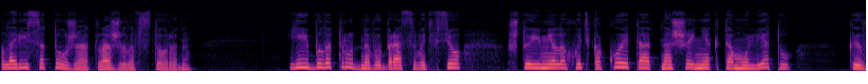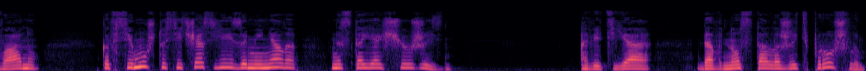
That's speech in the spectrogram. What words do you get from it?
Лариса тоже отложила в сторону. Ей было трудно выбрасывать все, что имело хоть какое-то отношение к тому лету, к Ивану, ко всему, что сейчас ей заменяло настоящую жизнь. А ведь я давно стала жить прошлым.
